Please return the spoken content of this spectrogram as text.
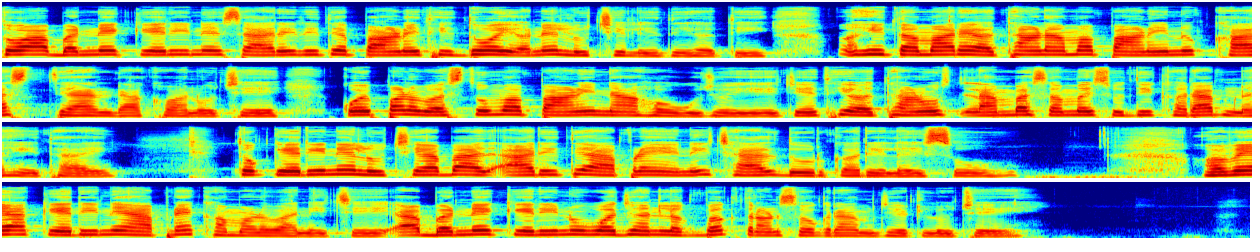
તો આ બંને કેરીને સારી રીતે પાણીથી ધોઈ અને લૂછી લીધી હતી. અહીં તમારે અથાણામાં પાણીનું ખાસ ધ્યાન રાખવાનું છે. કોઈ પણ વસ્તુમાં પાણી ના હોવું જોઈએ, જેથી અથાણું લાંબા સમય સુધી ખરાબ નહીં થાય. તો કેરીને લૂછ્યા બાદ આ રીતે આપણે એની છાલ દૂર કરી લઈશું. હવે આ કેરીને આપણે ખમણવાની છે. આ બંને કેરીનું વજન લગભગ ત્રણસો ગ્રામ જેટલું છે.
